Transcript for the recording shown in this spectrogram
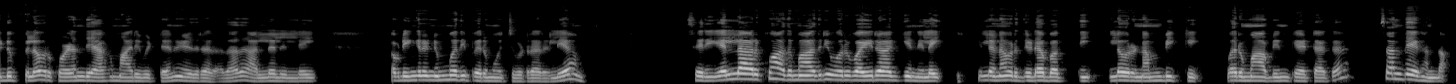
இடுப்பில் ஒரு குழந்தையாக மாறிவிட்டேன்னு எழுதுறாரு. அதாவது அல்லல் இல்லை அப்படிங்கிற நிம்மதி பெருமூச்சு விடுறாரு இல்லையா? சரி எல்லாருக்கும் அது மாதிரி ஒரு வைராக்கிய நிலை இல்லைன்னா ஒரு திடபக்தி இல்லை ஒரு நம்பிக்கை வருமா அப்படின்னு கேட்டாக்க சந்தேகம்தான்.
